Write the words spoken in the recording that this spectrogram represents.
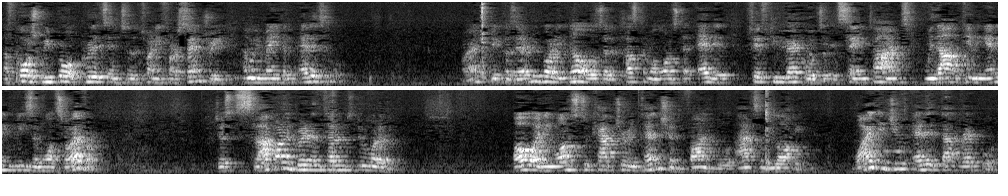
Of course, we brought grids into the 21st century and we made them editable. Right? Because everybody knows that a customer wants to edit 50 records at the same time without giving any reason whatsoever. Just slap on a grid and tell him to do whatever. Oh, and he wants to capture intention. Fine, we'll add some logging. Why did you edit that record?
